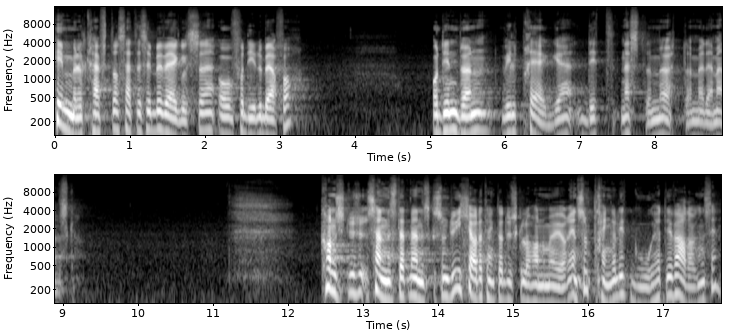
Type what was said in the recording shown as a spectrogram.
Himmelkrefter settes i bevegelse overfor de du ber for. Og din bønn vil prege ditt neste møte med det mennesket. Kanskje du sendes til et menneske som du ikke hadde tenkt at du skulle ha noe med å gjøre. En som trenger litt godhet i hverdagen sin.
